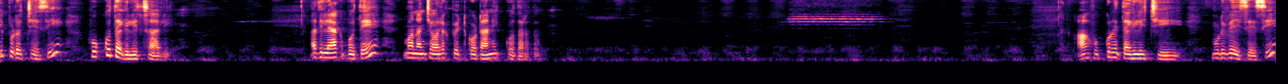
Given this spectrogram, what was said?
ఇప్పుడు వచ్చేసి హుక్కు తగిలించాలి. అది లేకపోతే మనం చెవులకు పెట్టుకోవటానికి కుదరదు. ఆ హుక్కుని తగిలించి ముడివేసేసి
